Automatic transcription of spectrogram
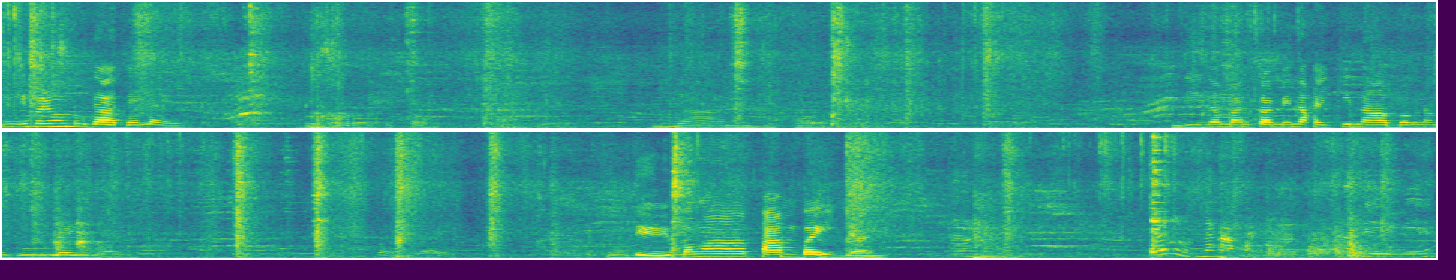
Yung iba naman magdadala eh. Before, ito. Yan ang before. Hindi naman kami nakikinabang ng gulay nun. Barangay. Hindi, yung mga tambay dyan. Ah, ano, nakakatawa. Nakaingit?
